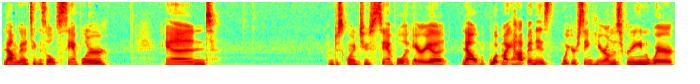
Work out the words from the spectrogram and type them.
Now I'm going to take this little sampler and I'm just going to sample an area. Now what might happen is what you're seeing here on the screen where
